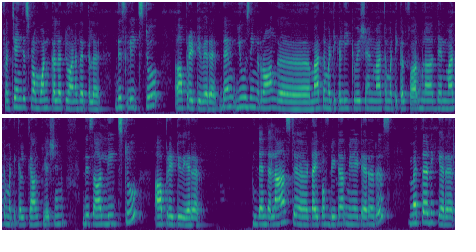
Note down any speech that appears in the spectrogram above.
for changes from one color to another color. This leads to operative error. Then using wrong uh, mathematical equation mathematical formula then mathematical calculation this all leads to operative error. Then the last uh, type of determinate error is methodic error.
